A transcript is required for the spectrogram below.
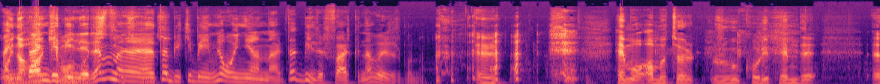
Hani Oyuna ben de bilirim. Ee, tabii ki benimle oynayanlar da bilir, farkına varır bunu. Evet. hem o amatör ruhu koruyup hem de e,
